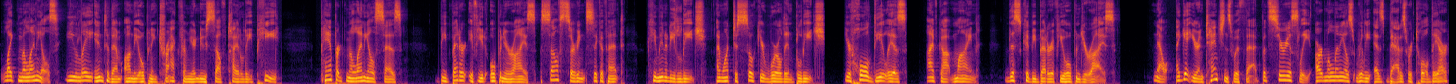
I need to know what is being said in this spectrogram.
Like millennials, you lay into them on the opening track from your new self titled EP. Pampered Millennial says, be better if you'd open your eyes. Self serving sycophant, community leech. I want to soak your world in bleach. Your whole deal is, I've got mine. This could be better if you opened your eyes. Now, I get your intentions with that, but seriously, are millennials really as bad as we're told they are?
